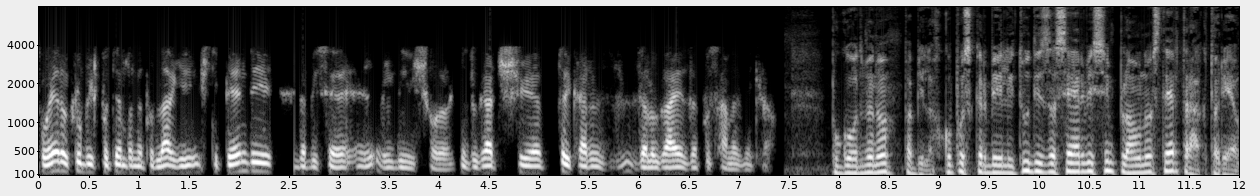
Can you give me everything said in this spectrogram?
Po aeroklubih potem pa na podlagi štipendij, da bi se ljudi šolali. Drugače, to je kar zalogaje za posameznika. Pogodbeno pa bi lahko poskrbeli tudi za servis in plovnost Air Traktorjev.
